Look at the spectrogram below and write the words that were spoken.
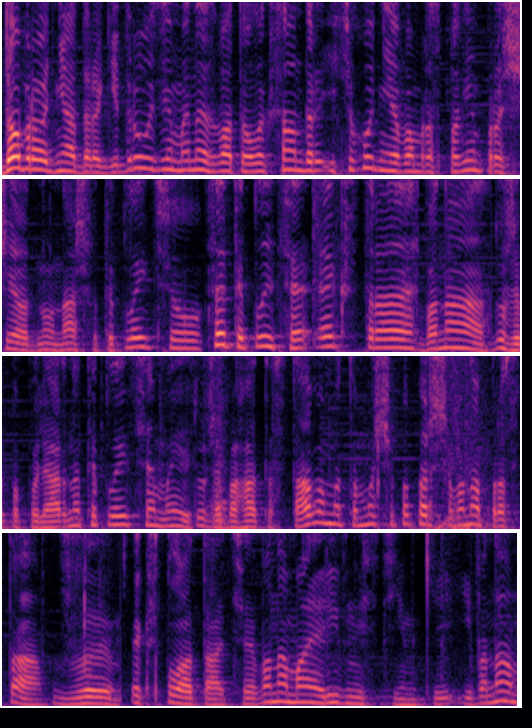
Доброго дня, дорогі друзі! Мене звати Олександр, і сьогодні я вам розповім про ще одну нашу теплицю. Це теплиця екстра. Вона дуже популярна теплиця. Ми їх дуже багато ставимо, тому що, по-перше, вона проста в експлуатації, вона має рівні стінки, і вона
